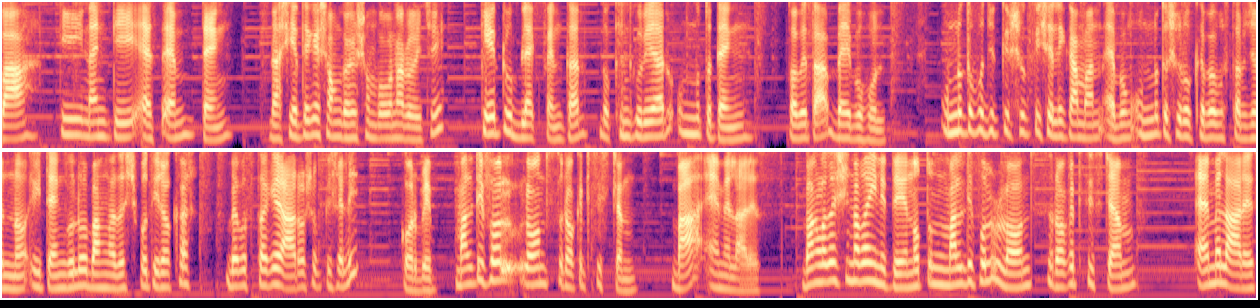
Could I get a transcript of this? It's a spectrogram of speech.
বা T ninety S M tank Russia থেকে সংগ্রহের সম্ভাবনা রয়েছে। কে টু ব্ল্যাক প্যান্থার দক্ষিণ কোরিয়ার উন্নত ট্যাঙ্ক, তবে তা ব্যয়বহুল। উন্নত প্রযুক্তির শক্তিশালী কামান এবং উন্নত সুরক্ষা ব্যবস্থার জন্য এই ট্যাঙ্কগুলো বাংলাদেশ প্রতিরক্ষা ব্যবস্থাকে আরও শক্তিশালী করবে। মাল্টিফল লঞ্চ রকেট সিস্টেম বা এমএলআরএস বাংলাদেশ সেনাবাহিনীতে নতুন multiple launch rocket system MLRS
